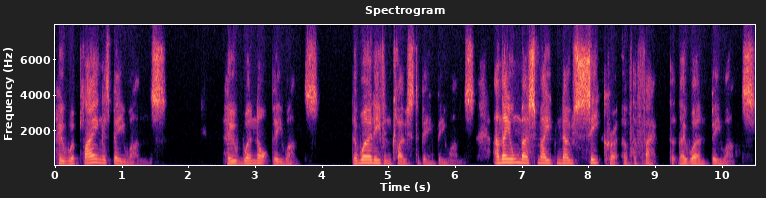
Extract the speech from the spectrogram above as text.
who were playing as B1s who were not B1s. They weren't even close to being B1s. And they almost made no secret of the fact that they weren't B1s.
